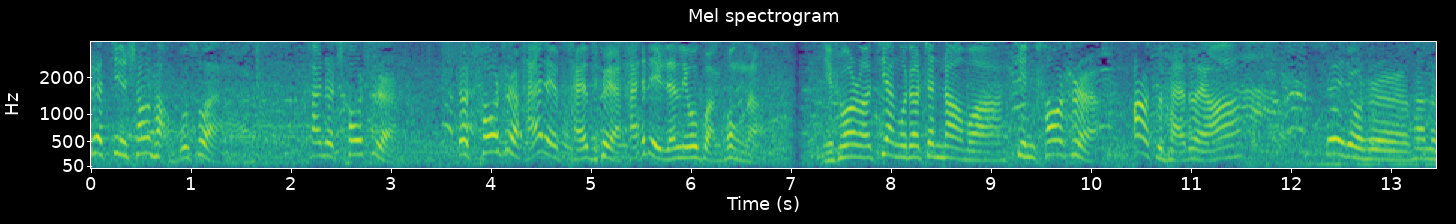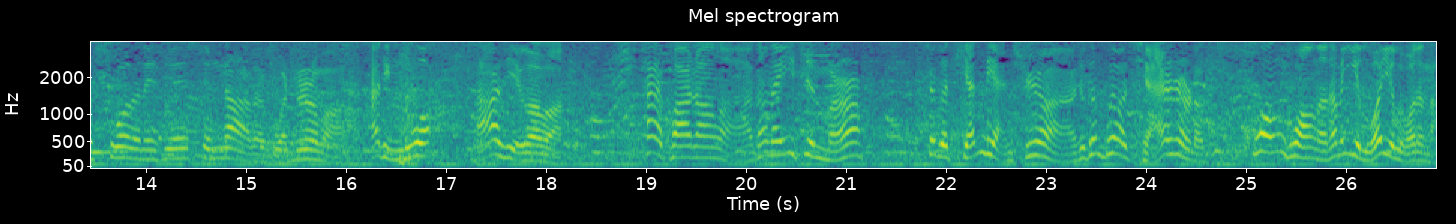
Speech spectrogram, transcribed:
这进商场不算，看这超市，这超市还得排队，还得人流管控呢。你说说，见过这阵仗不？进超市二次排队啊？这就是他们说的那些鲜榨的果汁吗？还挺多，拿几个吧。太夸张了啊！刚才一进门，这个甜点区啊，就跟不要钱似的，哐哐的，他们一摞一摞的拿。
